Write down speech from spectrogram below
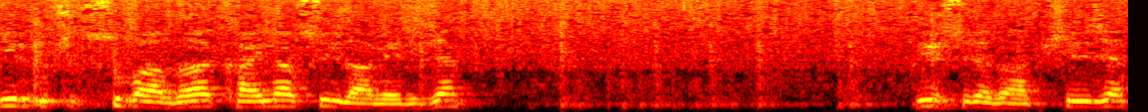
bir buçuk su bardağı kaynar su ilave edeceğim. Bir süre daha pişireceğim.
